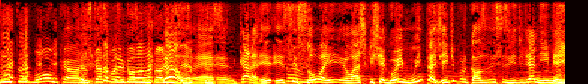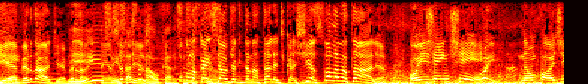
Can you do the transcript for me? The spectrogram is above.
muito bom, cara. Os caras fazem aquelas montagens Não, épicas. é, é, cara, esse som aí, eu acho que chegou em muita gente por causa desses vídeos de anime aí. E é verdade, é verdade. E sensacional, certeza. cara, Vou colocar sensacional. esse áudio aqui da Natália de Caxias. Fala, Natália. Oi, gente. Oi. Não pode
